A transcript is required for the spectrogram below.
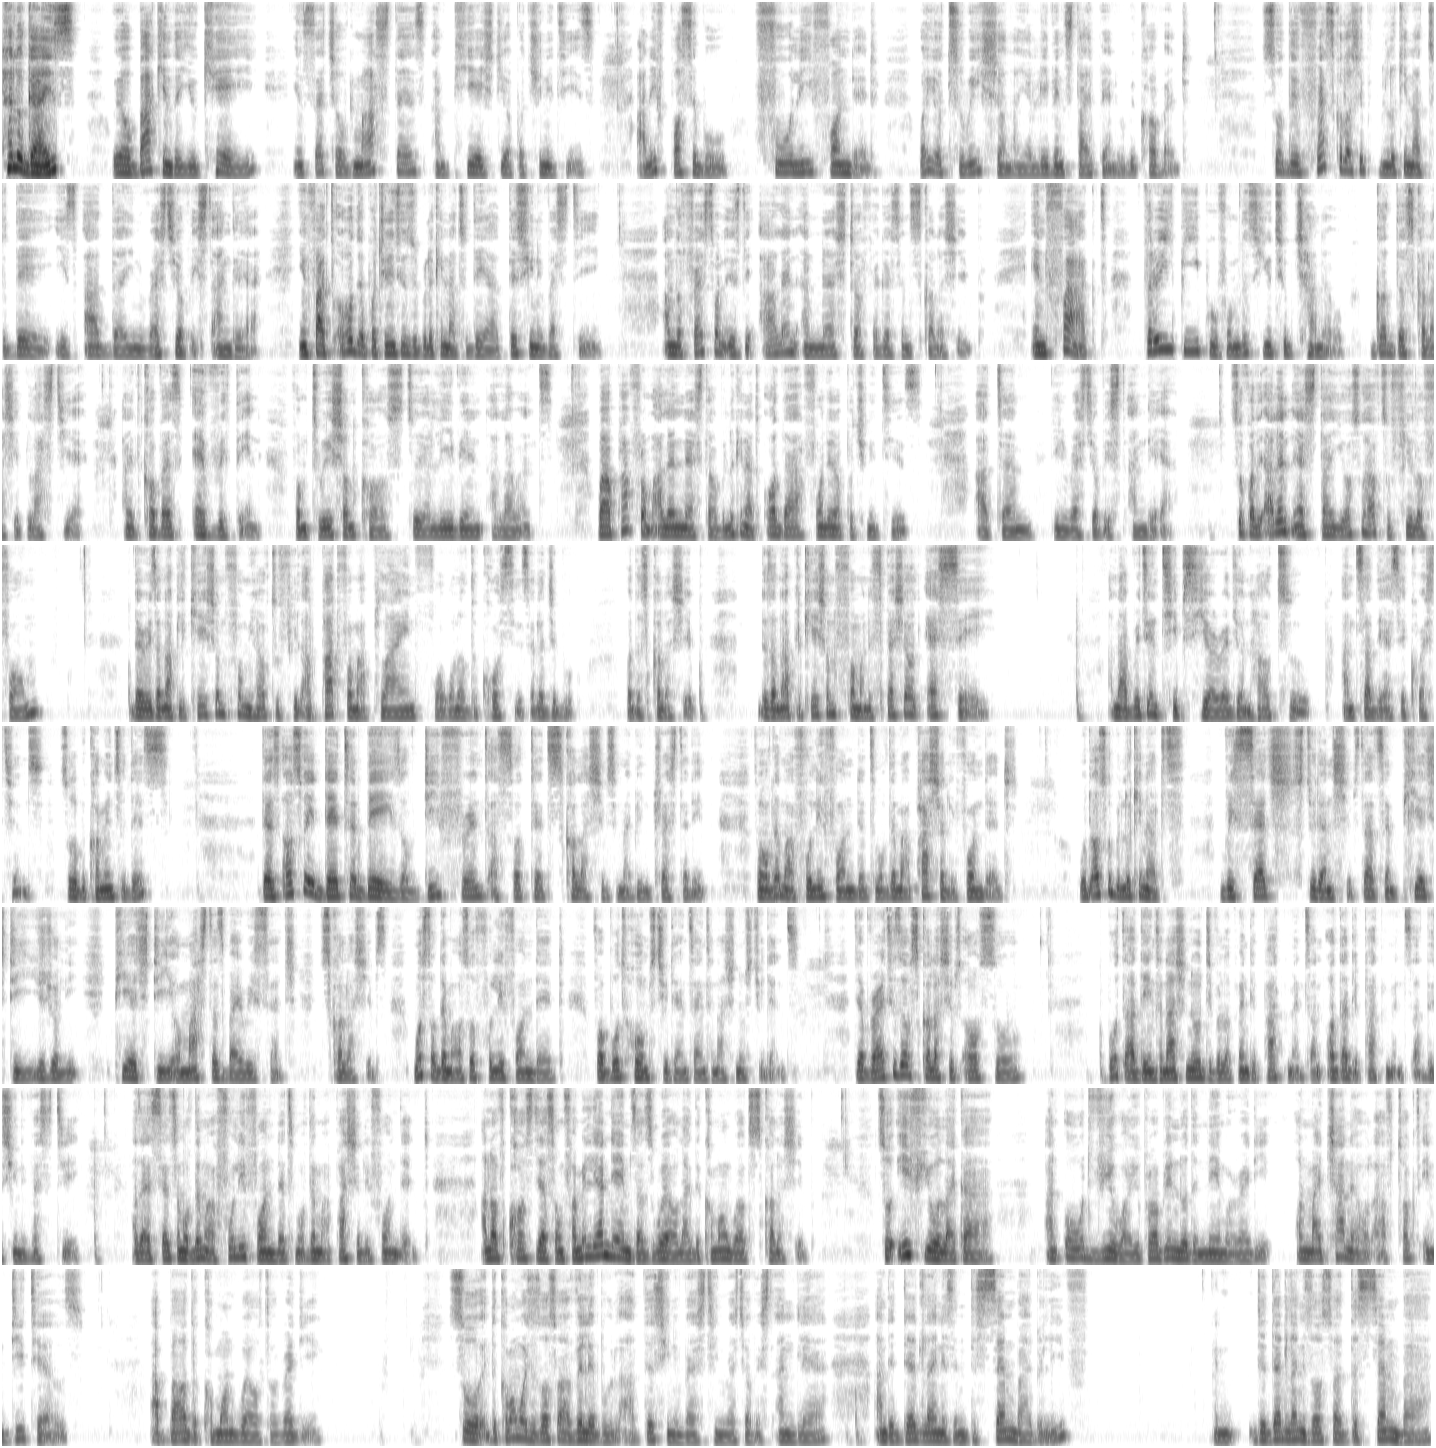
Hello, guys. We are back in the UK in search of master's and PhD opportunities, and if possible, fully funded, where your tuition and your living stipend will be covered. So, the first scholarship we're looking at today is at the University of East Anglia. In fact, all the opportunities we'll be looking at today are at this university. And the first one is the Allan and Nesta Ferguson Scholarship. In fact, three people from this YouTube channel got the scholarship last year, and it covers everything from tuition costs to your living allowance. But apart from Allan Nesta, we'll be looking at other funding opportunities at um, the University of East Anglia. So for the Allan Nesta, you also have to fill a form. There is an application form you have to fill apart from applying for one of the courses eligible for the scholarship. There's an application form and a special essay. And I've written tips here already on how to answer the essay questions. So we'll be coming to this. There's also a database of different assorted scholarships you might be interested in. Some of them are fully funded, some of them are partially funded. We'd also be looking at research studentships, that's um, a PhD, usually PhD or Masters by Research scholarships. Most of them are also fully funded for both home students and international students. There are varieties of scholarships also both at the International Development Department and other departments at this university. As I said, some of them are fully funded, some of them are partially funded. And of course, there are some familiar names as well, like the Commonwealth Scholarship. So if you're like a an old viewer, you probably know the name already. On my channel, I've talked in details about the Commonwealth already. So the Commonwealth is also available at this university, University of East Anglia, and the deadline is in December, I believe. And the deadline is also December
